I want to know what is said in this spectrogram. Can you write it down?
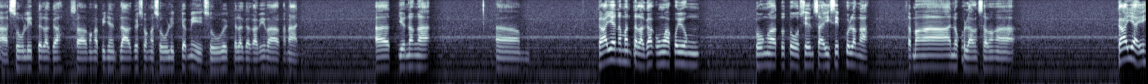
ah, sulit talaga sa mga Pinyan vloggers. Mga sulit kami, sulit talaga kami mga kananing. At yun na nga, um, kaya naman talaga kung ako yung, kung uh, tutusin sa isip ko lang ah, sa mga ano ko lang, sa mga kaya eh,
